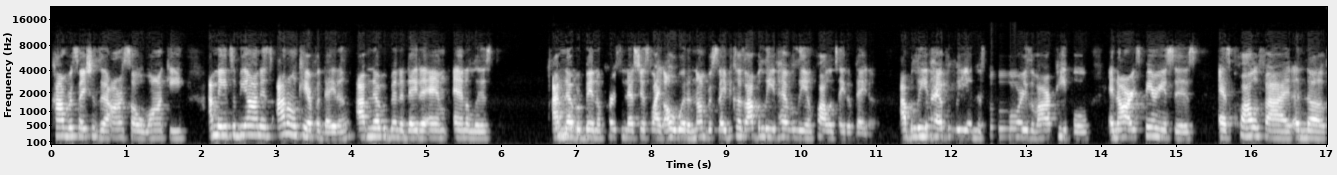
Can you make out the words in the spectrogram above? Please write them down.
conversations that aren't so wonky I mean, to be honest, I don't care for data. I've never been a data am- analyst. I've mm-hmm. never been a person that's just like, oh, what the numbers say, because I believe heavily in qualitative data. I believe right. heavily in the stories of our people and our experiences as qualified enough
